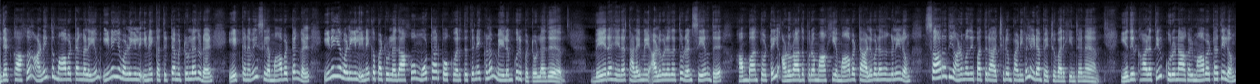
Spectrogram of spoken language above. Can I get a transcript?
இதற்காக அனைத்து மாவட்டங்களையும் இணைய வழியில் இணைக்க திட்டமிட்டுள்ளதுடன் ஏற்கனவே சில மாவட்டங்கள் இணைய வழியில் இணைக்கப்பட்டுள்ளதாகவும் மோட்டார் போக்குவரத்து திணைக்களம் மேலும் குறிப்பிட்டுள்ளது. வேரஹெர தலைமை அலுவலகத்துடன் சேர்ந்து ஹம்பாந்தோட்டை அனுராதபுரம் ஆகிய மாவட்ட அலுவலகங்களிலும் சாரதி அனுமதி பத்திர அச்சிடும் பணிகள் இடம்பெற்று வருகின்றன. எதிர்காலத்தில் குருநாகல் மாவட்டத்திலும்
